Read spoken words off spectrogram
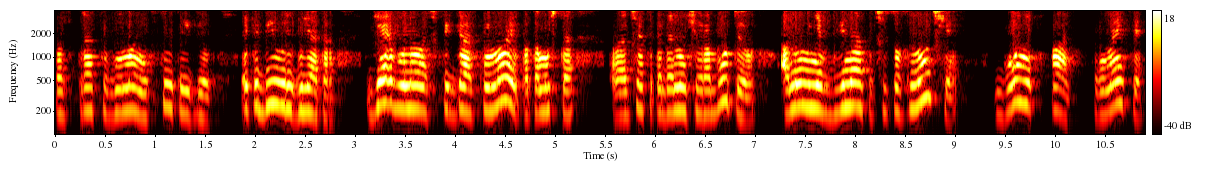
концентрация внимания, все это идет. Это биорегулятор. Я его на ночь всегда снимаю, потому что э, часто, когда ночью работаю, оно меня в 12 часов ночи гонит спать, понимаете?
